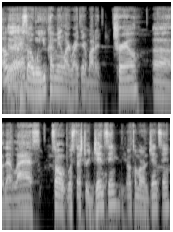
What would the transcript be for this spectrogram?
Okay. Yeah. So when you come in like right there by the trail, uh that last so What's that street? Jensen. You know what I'm talking about? On Jensen.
